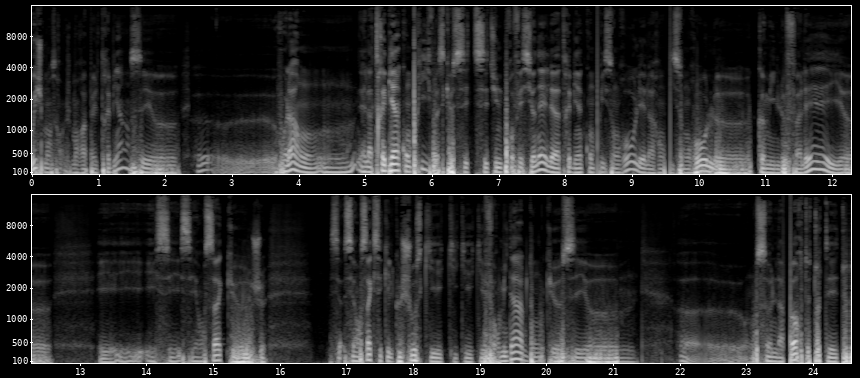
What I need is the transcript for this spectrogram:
Oui, je m'en rappelle très bien. C'est voilà, elle a très bien compris parce que c'est une professionnelle. Elle a très bien compris son rôle. Elle a rempli son rôle comme il le fallait. Et, et, et c'est en ça que je c'est en ça que c'est quelque chose qui est, qui, qui, qui est formidable. Donc euh, c'est euh, euh, on sonne la porte, tout est tout,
